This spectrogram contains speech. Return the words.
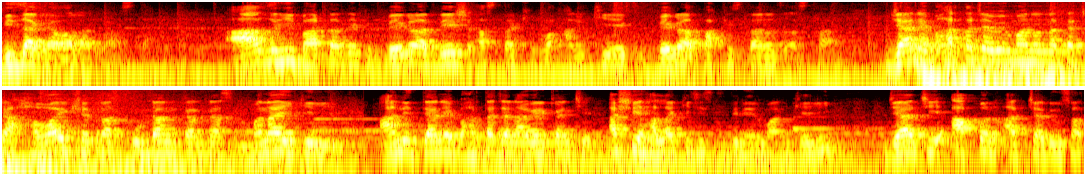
विजा घ्यावा लागला असता. आजही भारतात एक वेगळा देश असता किंवा आणखी एक वेगळा पाकिस्तानच असता ज्याने भारताच्या विमानांना त्याच्या हवाई क्षेत्रात उड्डाण करण्यास मनाई केली आणि त्याने भारताच्या नागरिकांची अशी हालाकीची स्थिती निर्माण केली ज्याची आपण आजच्या दिवसात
